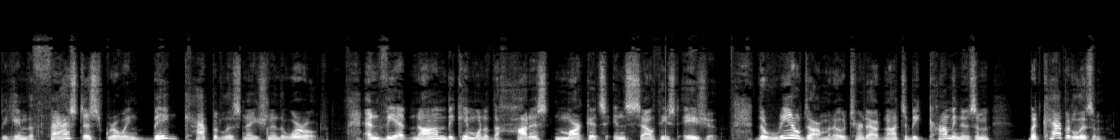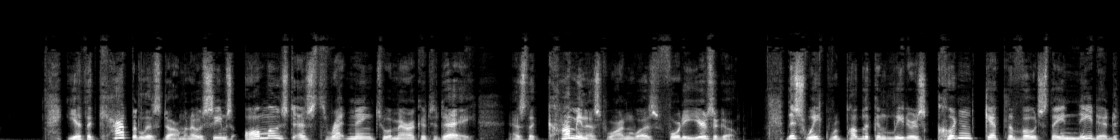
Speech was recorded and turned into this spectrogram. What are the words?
became the fastest growing big capitalist nation in the world. And Vietnam became one of the hottest markets in Southeast Asia. The real domino turned out not to be communism, but capitalism. Yet the capitalist domino seems almost as threatening to America today as the communist one was 40 years ago. This week, Republican leaders couldn't get the votes they needed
